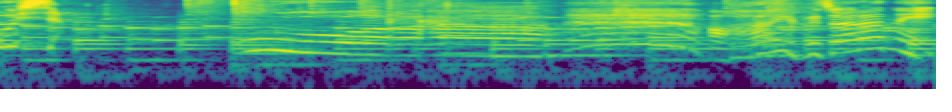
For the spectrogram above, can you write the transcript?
우샤 우와. 아이고 잘하네.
